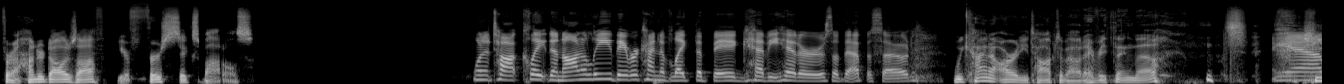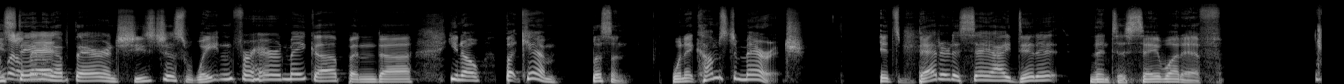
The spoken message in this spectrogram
for $100 off your first six bottles. Want to talk Clayton and Anali? They were kind of like the big heavy hitters of the episode. We kind of already talked about everything though. Yeah, a she's standing bit. up there and she's just waiting for hair and makeup and uh you know but kim listen when it comes to marriage it's better to say i did it than to say what if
